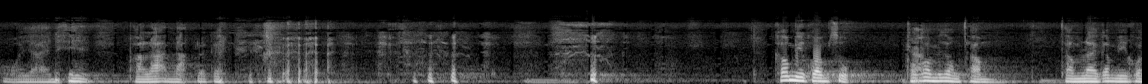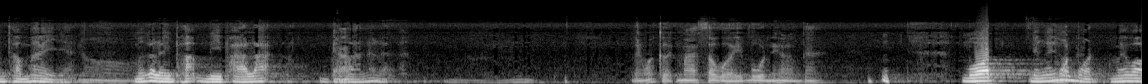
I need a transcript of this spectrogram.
โอ้ยายนี่ภาระหนักเหลือเกินเขามีความสุขเขาก็ไม่ต้องทำทำอะไรก็มีคนทำให้เนี่ยอ๋อมันก็เลยพะมีภาระประมาณนั้นแหละอย่างว่าเกิดมาเสวยบุญเนี่ยครับหลวงตาหมดยังไงหมก็ดหมด ไม่ว่า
